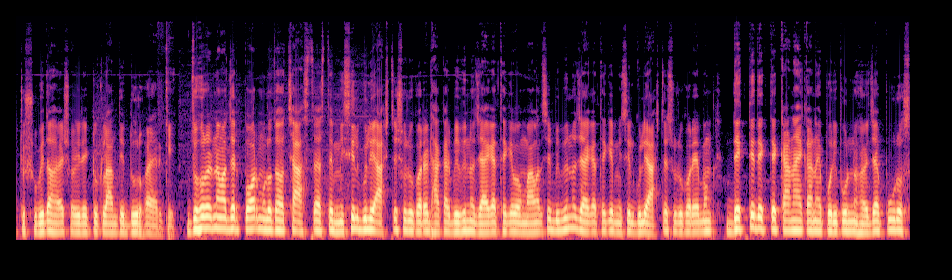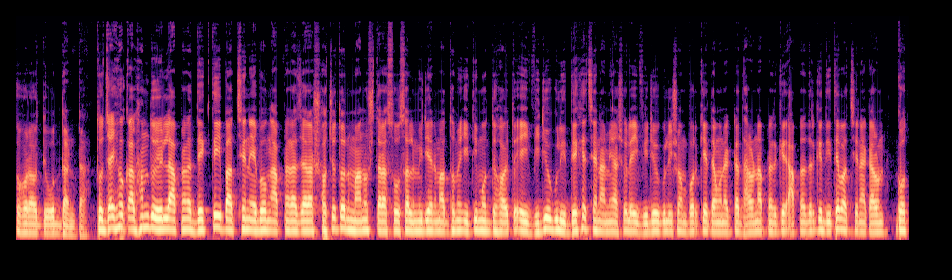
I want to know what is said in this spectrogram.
একটু সুবিধা হয়, শরীরে একটু ক্লান্তি দূর হয় আর কি। জোহরের নামাজের পর মূলত হচ্ছে আস্তে আস্তে মিছিলগুলি আসতে শুরু করে ঢাকার বিভিন্ন জায়গা থেকে এবং বাংলাদেশের বিভিন্ন জায়গা থেকে মিছিলগুলি আসতে শুরু করে এবং দেখতে দেখতে কানায় কানায় পরিপূর্ণ হয়ে যায় পুরো সোহরাওয়ার্দী উদ্যানটা। তো যাই হোক, আলহামদুলিল্লাহ আপনারা দেখতেই পাচ্ছেন এবং আপনারা যারা সচেতন মানুষ, তারা সোশ্যাল মিডিয়ার মাধ্যমে ইতিমধ্যে হয়তো এই ভিডিওগুলি দেখেছেন। আমি আসলে এই ভিডিওগুলি সম্পর্কে তেমন একটা ধারণা আপনাদেরকে আপনাদেরকে দিতে পারছি না কারণ গত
